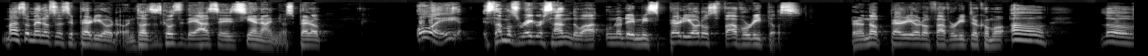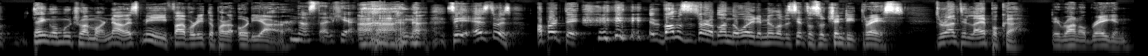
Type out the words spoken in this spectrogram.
más o menos ese periodo. Entonces, cosas de hace 100 años. Pero hoy estamos regresando a uno de mis periodos favoritos. Pero no periodo favorito como, oh, lo tengo mucho amor. No, es mi favorito para odiar. Nostalgia. No. Sí, esto es, aparte, vamos a estar hablando hoy de 1983, durante la época de Ronald Reagan.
